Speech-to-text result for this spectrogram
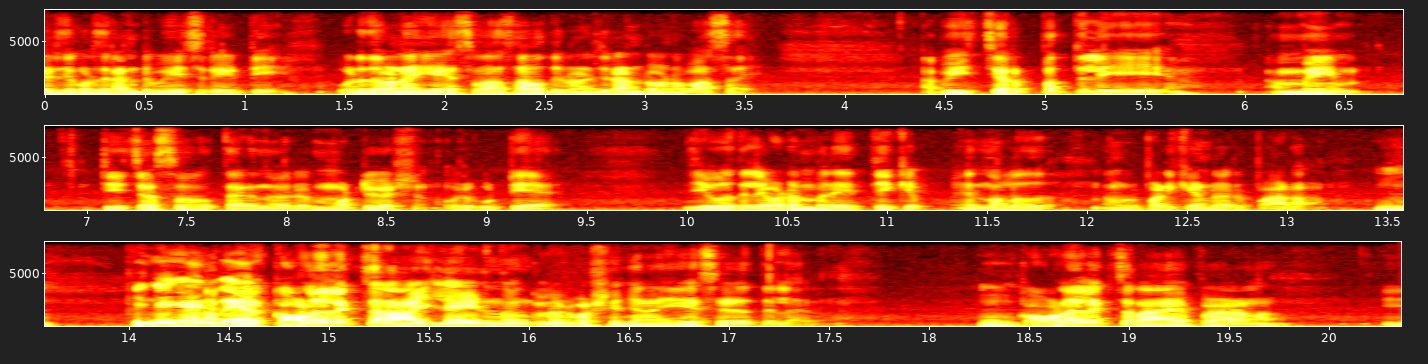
എഴുതി കൊടുത്ത് രണ്ട് പി എച്ച് ഡി കിട്ടി. ഒരു തവണ എ എസ് പാസ്സാവാൻ തീരുമാനിച്ചു രണ്ട് തവണ പാസ്സായി. അപ്പോൾ ഈ ചെറുപ്പത്തിൽ ഈ അമ്മയും ടീച്ചേഴ്സും തരുന്ന ഒരു മോട്ടിവേഷൻ ഒരു കുട്ടിയെ ജീവിതത്തിൽ എവിടം വരെ എത്തിക്കും എന്നുള്ളത് നമ്മൾ പഠിക്കേണ്ട ഒരു പാഠമാണ്. പിന്നെ ഞാൻ കോളേജ് ലെക്ചർ ആയില്ലായിരുന്നെങ്കിൽ ഒരു പക്ഷേ ഞാൻ ഐ എസ് എഴുതത്തില്ലായിരുന്നു. കോളേജ് ലെക്ചർ ആയപ്പോഴാണ് ഈ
